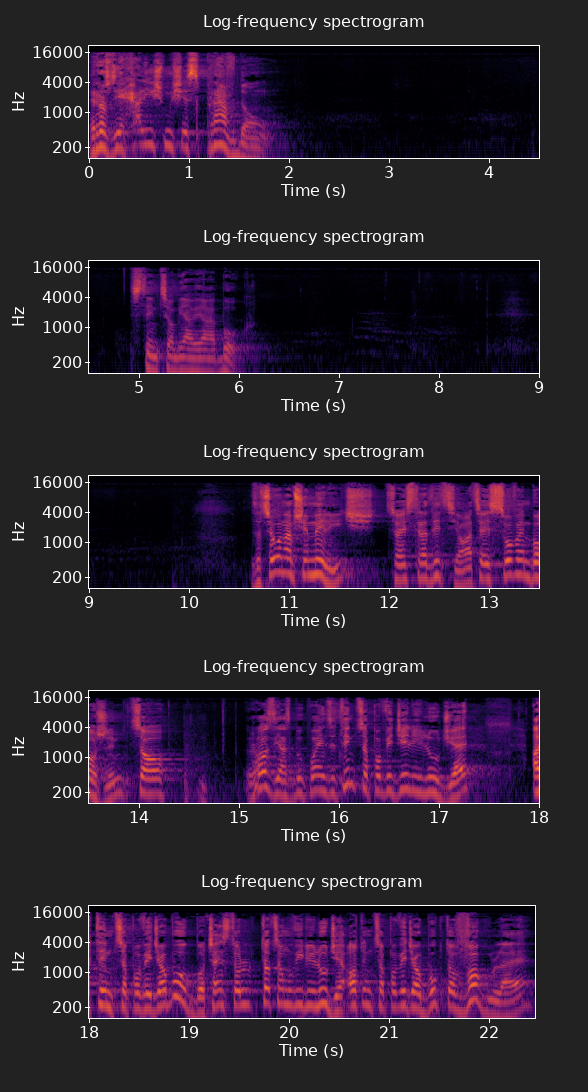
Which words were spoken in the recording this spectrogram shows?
Rozjechaliśmy się z prawdą, z tym, co objawia Bóg. Zaczęło nam się mylić, co jest tradycją, a co jest Słowem Bożym, co rozjazd był pomiędzy tym, co powiedzieli ludzie, a tym, co powiedział Bóg, bo często to, co mówili ludzie o tym, co powiedział Bóg, to w ogóle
